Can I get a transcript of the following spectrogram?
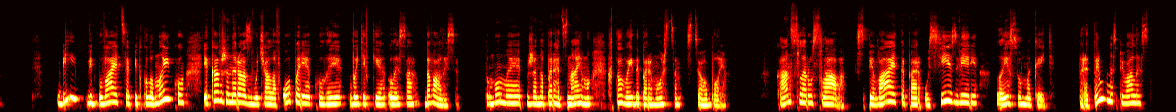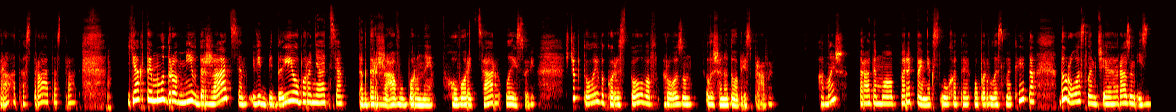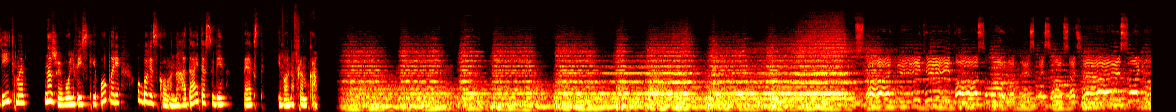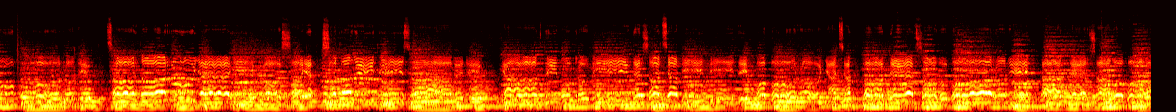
Бій відбувається під Коломийку, яка вже не раз звучала в опері, коли витівки лиса вдавалися. Тому ми вже наперед знаємо, хто вийде переможцем з цього бою. Канцлеру слава! Співають тепер усі звірі лису Микиті. Перед тим вони співали страта, страта, страта. Як ти мудро вмів держатися, від біди обороняться, так державу борони, говорить цар лисові, щоб той використовував розум лише на добрі справи. А ми ж радимо перед тим, як слухати оперу Лис Микита, дорослим чи разом із дітьми наживо у Львівській опері обов'язково нагадайте собі текст Івана Франка. Славно ти списався, честь свою. Цар дарує і прощає, що коли ти завинив, як ти мудро вмів держаться від біди, обороняться, так державу борони, так написать,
